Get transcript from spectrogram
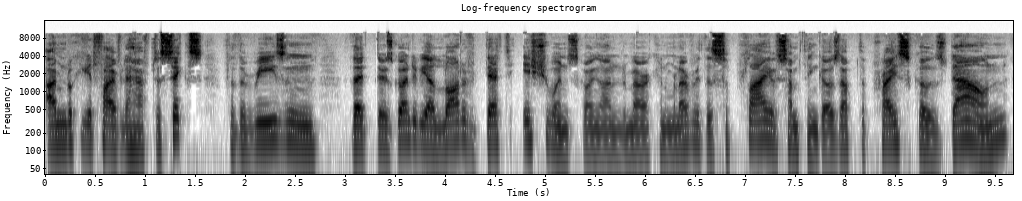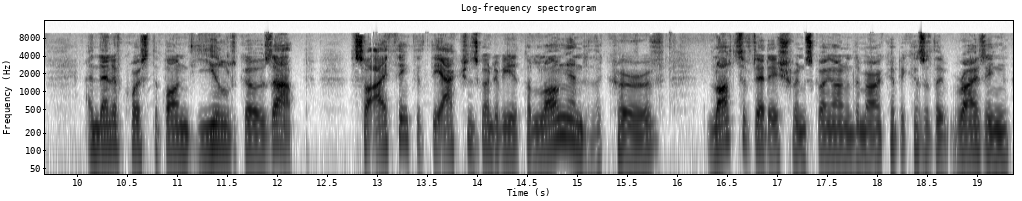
I, am looking at five and a half to six for the reason that there's going to be a lot of debt issuance going on in America. And whenever the supply of something goes up, the price goes down. And then, of course, the bond yield goes up. So I think that the action is going to be at the long end of the curve. Lots of debt issuance going on in America because of the rising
